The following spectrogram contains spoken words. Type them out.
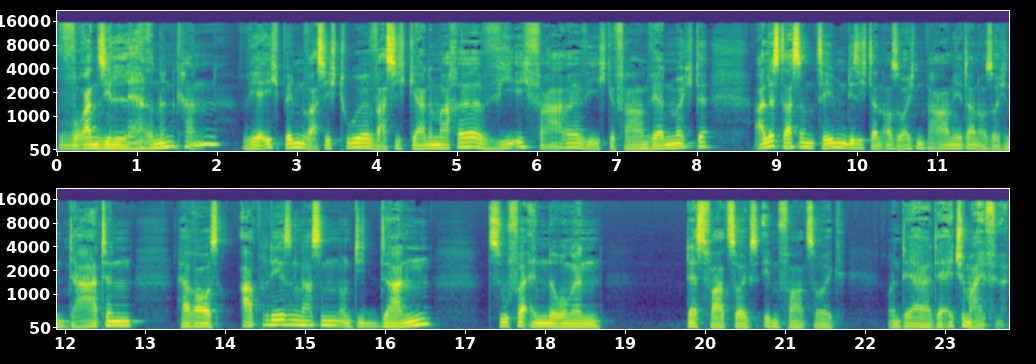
woran sie lernen kann, wer ich bin, was ich tue, was ich gerne mache, wie ich fahre, wie ich gefahren werden möchte, alles das sind Themen, die sich dann aus solchen Parametern, aus solchen Daten heraus ablesen lassen und die dann zu Veränderungen des Fahrzeugs im Fahrzeug und der, der HMI führen.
